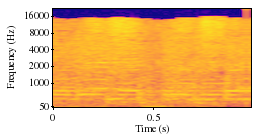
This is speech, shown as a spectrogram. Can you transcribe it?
Thank you.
